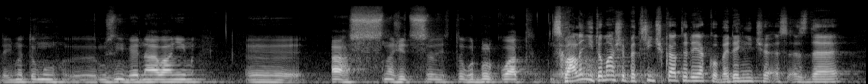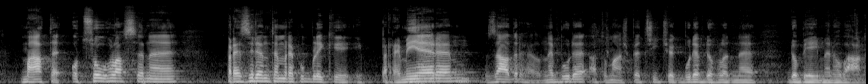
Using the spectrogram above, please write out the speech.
dejme tomu různým vyjednáváním a snažit se to odblokovat. Schválení Tomáše Petříčka, tedy jako vedení ČSSD, máte odsouhlasené prezidentem republiky i premiérem. Zádrhel nebude a Tomáš Petříček bude v dohledné době jmenován.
